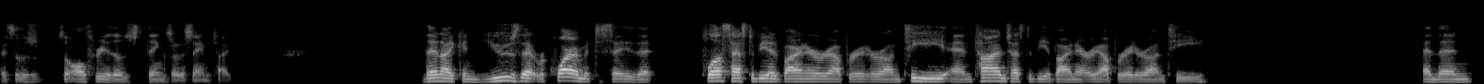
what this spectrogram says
Right, so those, so all three of those things are the same type. Then I can use that requirement to say that plus has to be a binary operator on T and times has to be a binary operator on T. And then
